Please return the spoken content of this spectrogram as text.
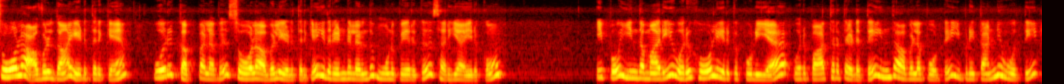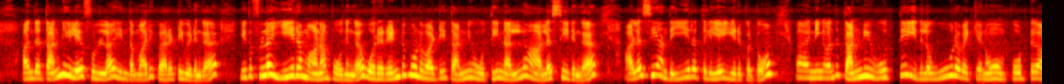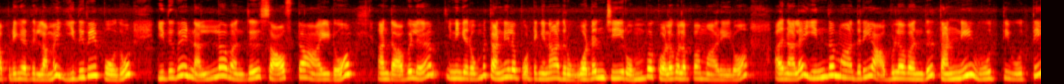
சோள அவள் தான் எடுத்திருக்கேன். ஒரு கப் அளவு சோள அவல் எடுத்திருக்கேன். இது ரெண்டுலேருந்து மூணு பேருக்கு சரியாக இருக்கும். இப்போது இந்த மாதிரி ஒரு ஹோல் இருக்கக்கூடிய ஒரு பாத்திரத்தை எடுத்து இந்த அவளை போட்டு இப்படி தண்ணி ஊற்றி அந்த தண்ணியிலே ஃபுல்லாக இந்த மாதிரி பரட்டி விடுங்க. இது ஃபுல்லாக ஈரமானால் போதுங்க. ஒரு ரெண்டு மூணு வாட்டி தண்ணி ஊற்றி நல்லா அலசிடுங்க. அலசி அந்த ஈரத்துலேயே இருக்கட்டும். நீங்கள் வந்து தண்ணி ஊற்றி இதில் ஊற வைக்கணும் போட்டு அப்படிங்கிறது இல்லாமல் இதுவே போதும். இதுவே நல்லா வந்து சாஃப்டாக ஆகிடும் அந்த அவள் நீங்கள் ரொம்ப தண்ணியில் போட்டிங்கன்னா அது உடஞ்சி ரொம்ப கொலகொலப்பாக மாறிடும் அதனால் இந்த மாதிரி அவளை வந்து தண்ணி ஊற்றி ஊற்றி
